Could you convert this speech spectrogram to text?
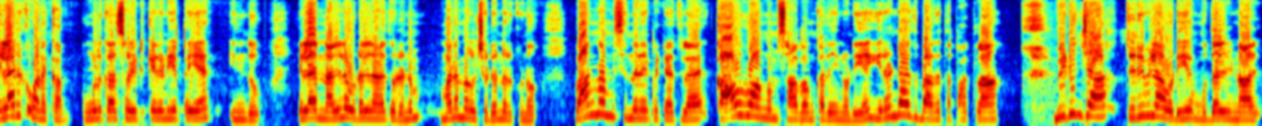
எல்லாருக்கும் வணக்கம். உங்களுக்காக சொல்லிட்டு என்னுடைய பெயர் இந்து. எல்லாரும் நல்ல உடல் நலத்துடனும் மனமகிழ்ச்சியுடன் இருக்கணும். வாங்கினாம் சிந்தனை பெட்டத்துல காவு வாங்கும் சாபம் கதையினுடைய இரண்டாவது பாகத்தை பார்க்கலாம். விடிஞ்சா திருவிழாவுடைய முதல் நாள்.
